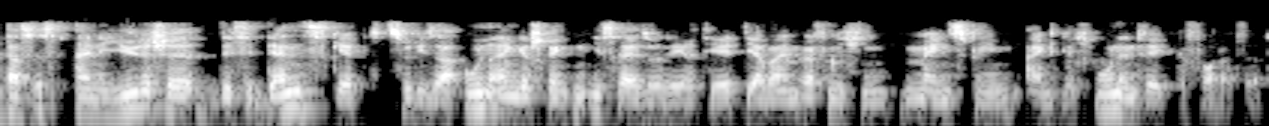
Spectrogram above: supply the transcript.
dass es eine jüdische Dissidenz gibt zu dieser uneingeschränkten Israel-Solidarität, die aber im öffentlichen Mainstream eigentlich unentwegt gefordert wird.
